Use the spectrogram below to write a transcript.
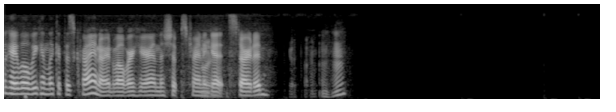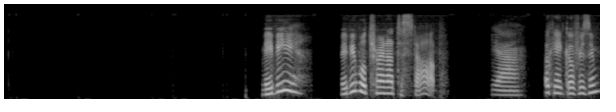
Okay, well, we can look at this crinoid while we're here and the ship's trying Oh, to yeah. get started. Mm-hmm. Maybe, maybe we'll try not to stop. Yeah. Okay, go for zoom.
